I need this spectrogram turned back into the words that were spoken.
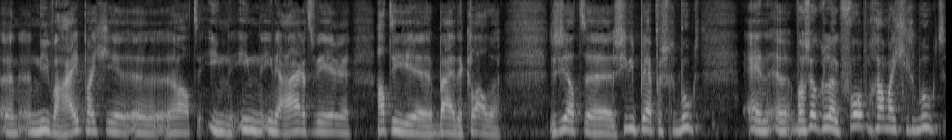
een, een nieuwe hype. Had je eh, had in, in, in de aard weer eh, had die, eh, bij de kladden. Dus die had Chili Peppers geboekt. En was ook een leuk voorprogrammaatje geboekt.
